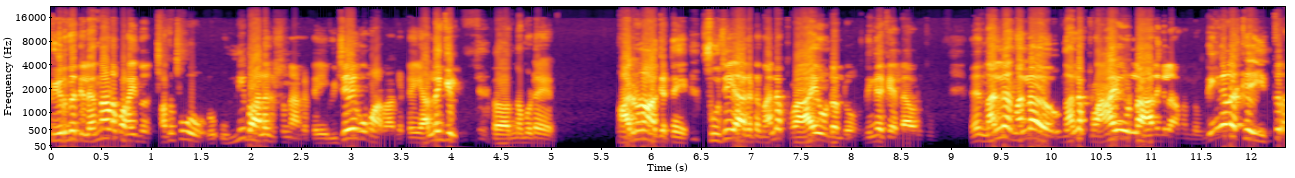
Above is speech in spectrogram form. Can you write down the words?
തീർന്നിട്ടില്ല. എന്നാണ് പറയുന്നത്? അതിപ്പോ ഉണ്ണി ബാലകൃഷ്ണൻ ആകട്ടെ വിജയകുമാർ ആകട്ടെ അല്ലെങ്കിൽ നമ്മുടെ അരുണാകട്ടെ സുജയാകട്ടെ നല്ല പ്രായമുണ്ടല്ലോ നിങ്ങൾക്ക് എല്ലാവർക്കും. നല്ല നല്ല നല്ല പ്രായമുള്ള ആളുകളാണല്ലോ. നിങ്ങളൊക്കെ ഇത്ര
